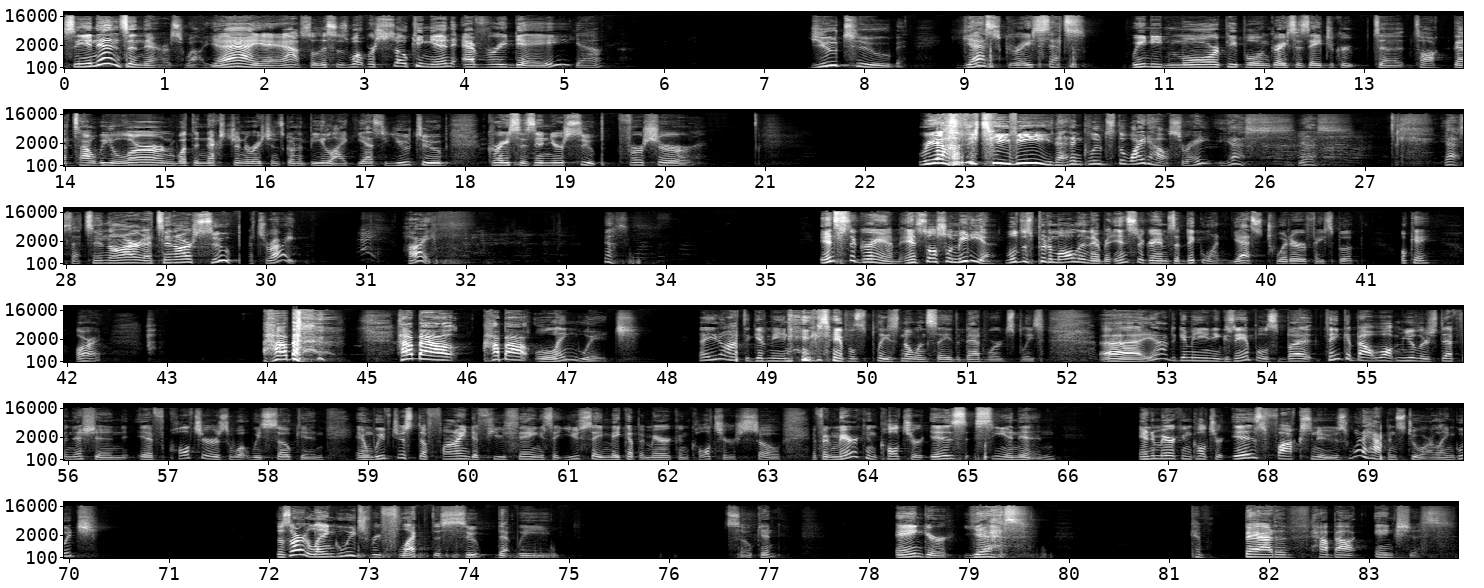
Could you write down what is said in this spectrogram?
CNN's in there as well. Yeah, yeah, yeah. So this is what we're soaking in every day. Yeah. YouTube. Yes, Grace, that's we need more people in Grace's age group to talk. That's how we learn what the next generation is going to be like. Yes, YouTube, Grace is in your soup for sure. Reality TV, that includes the White House, right? Yes, yes. Yes, that's in our that's in our soup. That's right. Hi. Yes. Instagram and social media. We'll just put them all in there, but Instagram's a big one. Yes, Twitter, Facebook. Okay. All right. How about how about how about language? Now, you don't have to give me any examples, please. No one say the bad words, please. Uh, you don't have to give me any examples, but think about Walt Mueller's definition. If culture is what we soak in, and we've just defined a few things that you say make up American culture. So, if American culture is CNN and American culture is Fox News, what happens to our language? Does our language reflect the soup that we soak in? Anger, yes. Combative, how about anxious?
